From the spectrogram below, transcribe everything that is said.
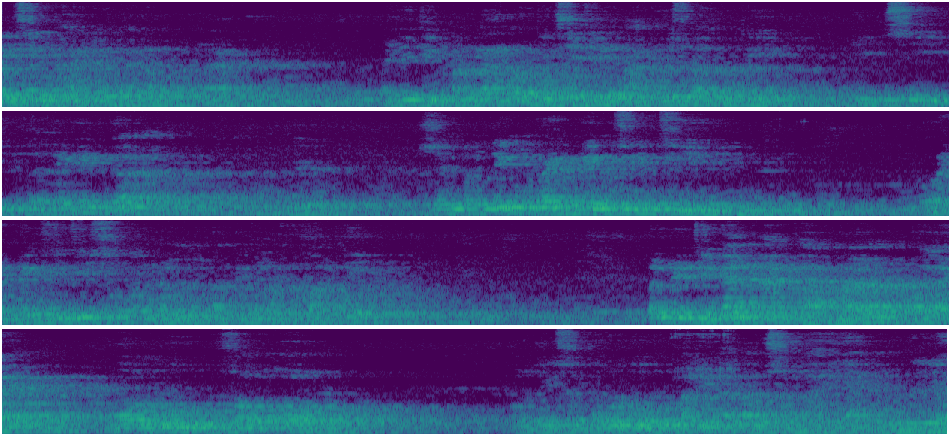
disumpah dua benar. Jadi di yang bagus baru diisi. Jadi ini enggak. Yang penting ranking siji. Ranking siji semua tapi melakoni pendidikan agama oleh wolu songo mulai sepuluh tapi tidak tahu sembahyang itu ya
